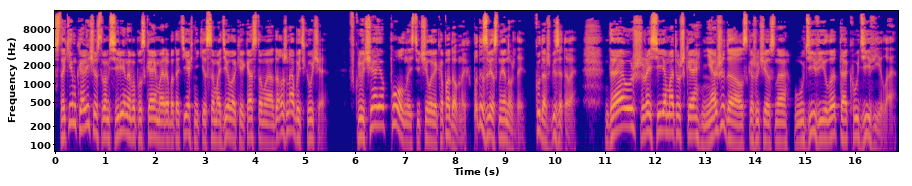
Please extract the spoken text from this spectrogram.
С таким количеством серийно выпускаемой робототехники, самоделок и кастома должна быть куча. Включая полностью человекоподобных, под известные нужды. Куда ж без этого? Да уж, Россия-матушка, не ожидал, скажу честно. Удивила так удивила.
